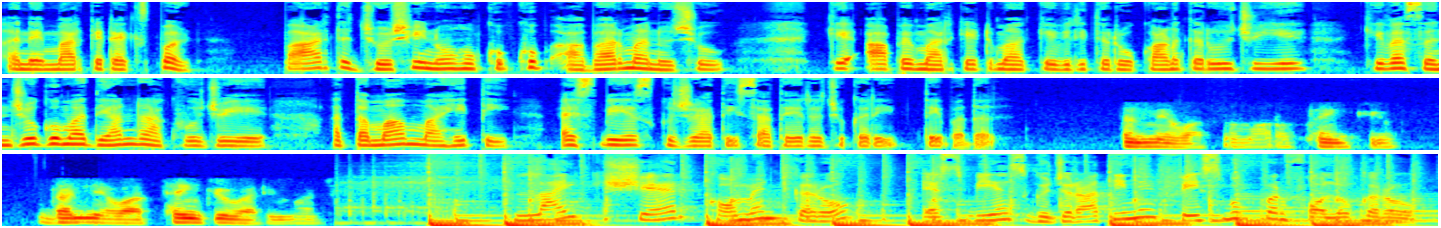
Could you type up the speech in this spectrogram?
અને માર્કેટ એક્સપર્ટ પાર્થ જોશીનો હું ખૂબ ખૂબ આભાર માનું છું કે આપે માર્કેટમાં કેવી રીતે રોકાણ કરવું જોઈએ કેવા સંજોગોમાં ધ્યાન રાખવું જોઈએ. આ તમામ માહિતી એસબીએસ ગુજરાતી સાથે રજૂ કરી તે બદલ. ધન્યવાદ તમારો. થેન્ક યુ ધન્યવાદ. Thank you very much like share comment કરો. એસબીએસ ગુજરાતીને ફેસબુક પર ફોલો કરો.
